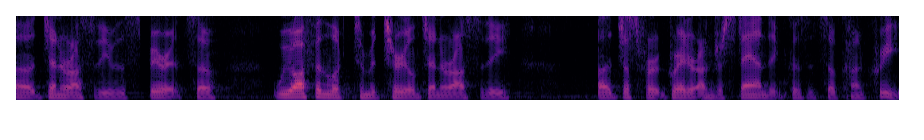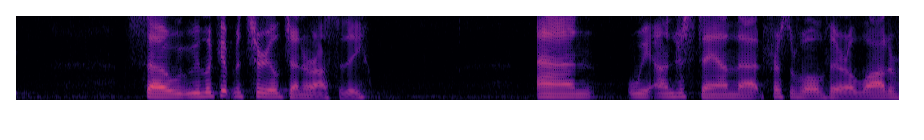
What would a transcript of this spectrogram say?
uh, generosity of the spirit. So, we often look to material generosity uh, just for greater understanding because it's so concrete. So we look at material generosity and we understand that, first of all, there are a lot of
